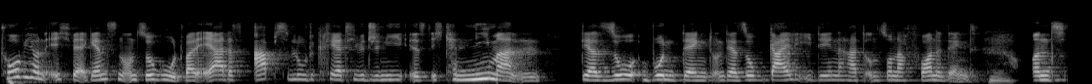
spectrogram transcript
Tobi und ich, wir ergänzen uns so gut, weil er das absolute kreative Genie ist. Ich kenne niemanden, der so bunt denkt und der so geile Ideen hat und so nach vorne denkt. Hm. Und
